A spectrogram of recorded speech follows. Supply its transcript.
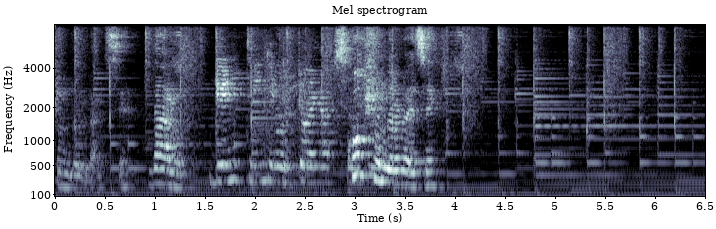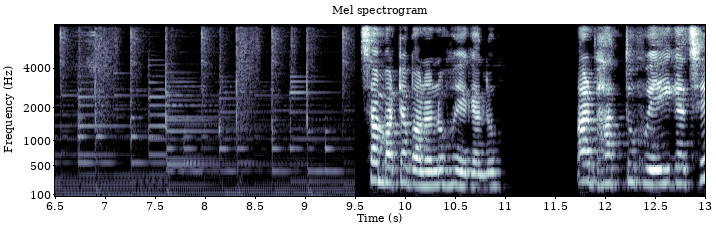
সুন্দর লাগছে। দারুণ। Think it would turn out খুব সুন্দর হয়েছে। সাম্বারটা বানানো হয়ে গেল। আর ভাত তো হয়েই গেছে।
